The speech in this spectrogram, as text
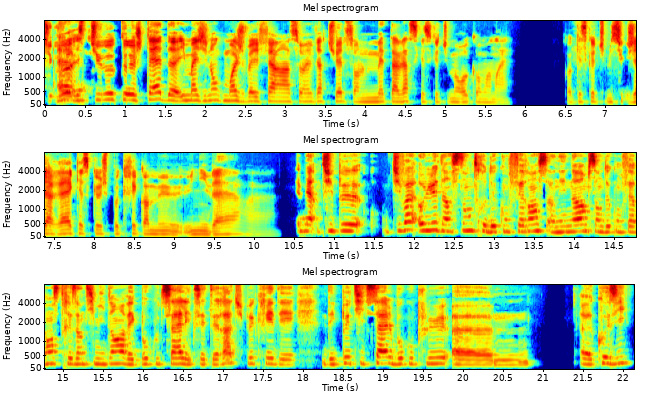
Tu veux, si tu veux que je t'aide, imaginons que moi je vais faire un sommet virtuel sur le métaverse, qu'est-ce que tu me recommanderais? Qu'est-ce que tu me suggérerais? Qu'est-ce que je peux créer comme univers eh bien, tu peux, tu vois, au lieu d'un centre de conférence, un énorme centre de conférence très intimidant avec beaucoup de salles, etc., tu peux créer des, des petites salles beaucoup plus euh, euh, cosy.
